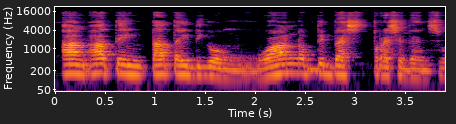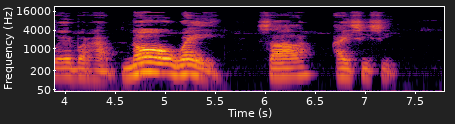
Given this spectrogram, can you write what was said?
ang ating Tatay Digong, one of the best presidents we ever had. No way sa ICC.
